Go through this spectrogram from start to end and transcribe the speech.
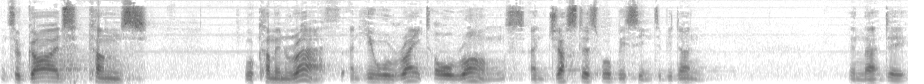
And so God comes, will come in wrath, and he will right all wrongs, and justice will be seen to be done in that day.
